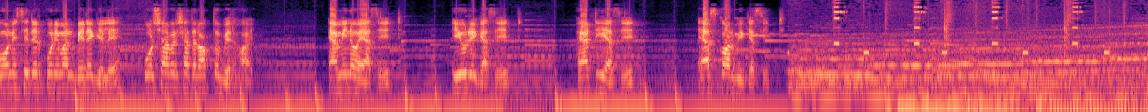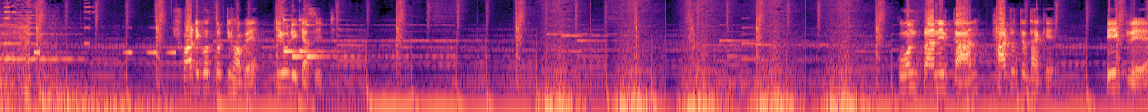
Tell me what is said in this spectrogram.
কোন অ্যাসিডের পরিমাণ বেড়ে গেলে প্রস্রাবের সাথে রক্ত বের হয়? Amino acid uric acid, fatty acid, ascorbic acid. সঠিক উত্তরটি হবে ইউরিক অ্যাসিড। কোন প্রাণীর কান হাঁটুতে থাকে? পিঁপড়ে,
